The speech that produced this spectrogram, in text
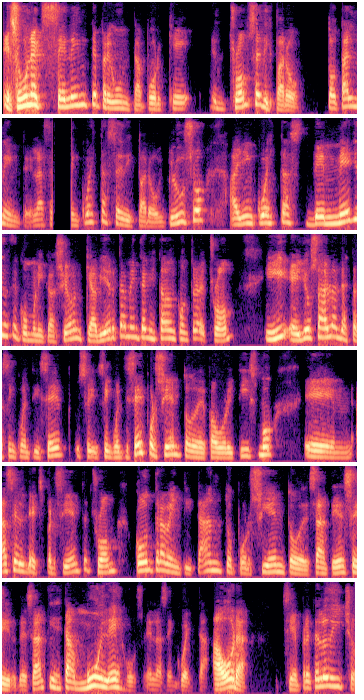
Es una excelente pregunta porque Trump se disparó totalmente. Las encuestas se disparó. Incluso hay encuestas de medios de comunicación que abiertamente han estado en contra de Trump y ellos hablan de hasta 56%, 56 de favoritismo eh, hacia el expresidente Trump contra veintitanto por ciento de Santis. Es decir, de Santis está muy lejos en las encuestas. Ahora, siempre te lo he dicho,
